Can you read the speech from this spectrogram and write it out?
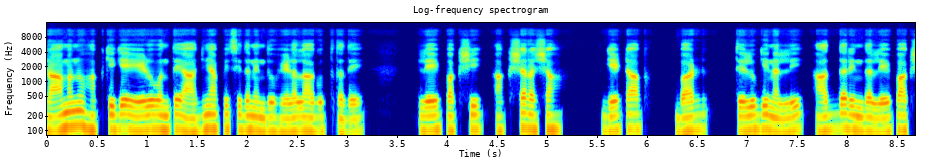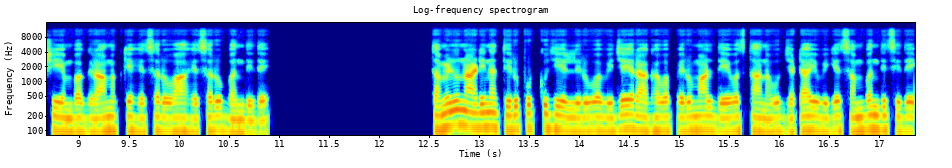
ರಾಮನು ಹಕ್ಕಿಗೆ ಏಳುವಂತೆ ಆಜ್ಞಾಪಿಸಿದನೆಂದು ಹೇಳಲಾಗುತ್ತದೆ. ಲೇ ಪಕ್ಷಿ ಅಕ್ಷರಶಃ, ಗೇಟ್ ಆಫ್, ಬರ್ಡ್ ತೆಲುಗಿನಲ್ಲಿ ಆದ್ದರಿಂದ ಲೇಪಾಕ್ಷಿ ಎಂಬ ಗ್ರಾಮಕ್ಕೆ ಹೆಸರು, ಆ ಹೆಸರು ಬಂದಿದೆ. ತಮಿಳುನಾಡಿನ ತಿರುಪುಕ್ಕುಜಿಯಲ್ಲಿರುವ ವಿಜಯರಾಘವ ಪೆರುಮಾಳ್ ದೇವಸ್ಥಾನವು ಜಟಾಯುವಿಗೆ ಸಂಬಂಧಿಸಿದೆ,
